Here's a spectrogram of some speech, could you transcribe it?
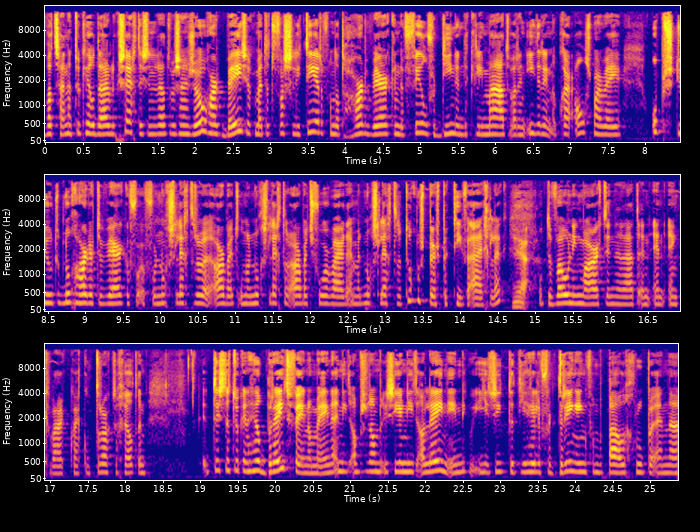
wat zij natuurlijk heel duidelijk zegt, is inderdaad, we zijn zo hard bezig met het faciliteren van dat hardwerkende, veelverdienende klimaat, waarin iedereen elkaar alsmaar weer opstuwt om nog harder te werken voor, voor nog slechtere arbeid, onder nog slechtere arbeidsvoorwaarden en met nog slechtere toekomstperspectieven eigenlijk. Ja. Op de woningmarkt inderdaad en, en, en qua, qua contracten geldt. En het is natuurlijk een heel breed fenomeen. En niet, Amsterdam is hier niet alleen in. Je ziet dat die hele verdringing van bepaalde groepen en, eh,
